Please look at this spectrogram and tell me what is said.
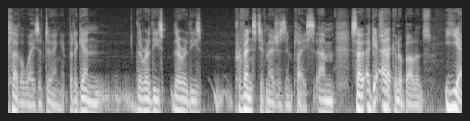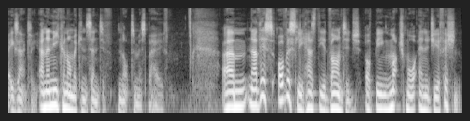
clever ways of doing it, but again, there are these there are these preventative measures in place. Um, so again, Check and a balance. yeah, exactly. And an economic incentive not to misbehave. Um, now, this obviously has the advantage of being much more energy efficient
